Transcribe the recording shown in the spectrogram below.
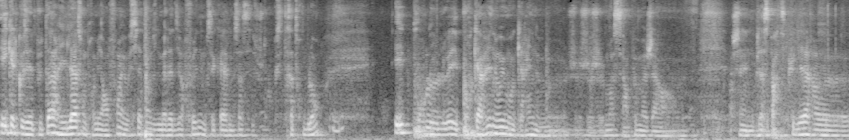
Et quelques années plus tard, il a son premier enfant et aussi atteint d'une maladie orpheline, donc c'est quand même ça, je trouve que c'est très troublant. Mhm. Et pour le, et pour Karine, oui, moi Karine, euh, je, moi c'est un peu, j'ai un- j'ai une place particulière euh,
